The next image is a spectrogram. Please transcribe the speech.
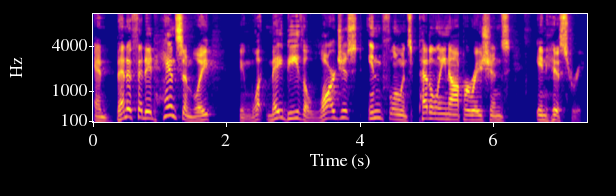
and benefited handsomely in what may be the largest influence peddling operations in history.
